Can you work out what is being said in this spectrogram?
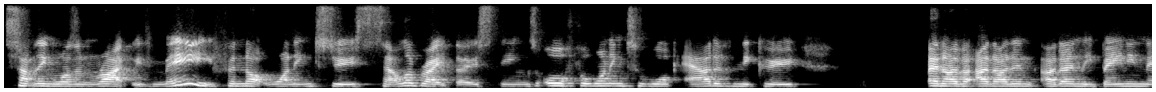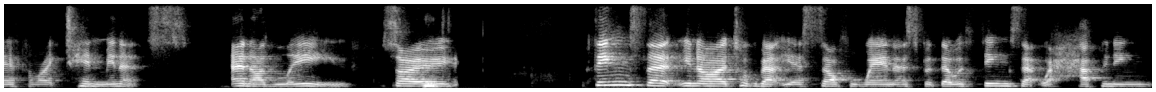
something wasn't right with me for not wanting to celebrate those things or for wanting to walk out of NICU and I've, I'd, I'd, I'd only been in there for like 10 minutes and I'd leave. So mm. Things that, you know, I talk about, yes, self-awareness, but there were things that were happening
